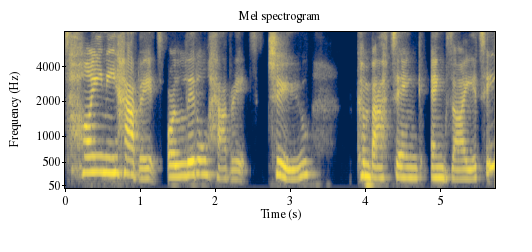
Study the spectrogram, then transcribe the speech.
tiny habits or little habits to combating anxiety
